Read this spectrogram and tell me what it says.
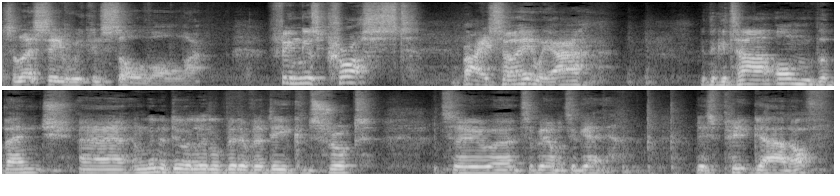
So let's see if we can solve all that. Fingers crossed. Right, so here we are with the guitar on the bench. Uh, I'm going to do a little bit of a deconstruct to uh, to be able to get this pick guard off.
